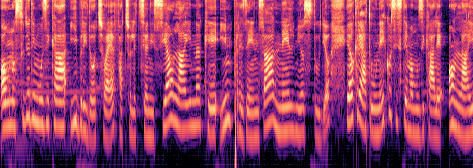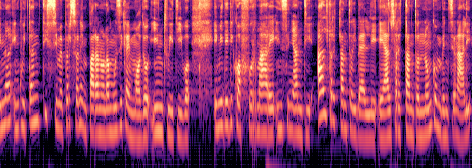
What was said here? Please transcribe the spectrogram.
Ho uno studio di musica ibrido, cioè faccio lezioni sia online che in presenza nel mio studio e ho creato un ecosistema musicale online in cui tantissime persone imparano la musica in modo intuitivo e mi dedico a formare insegnanti altrettanto ribelli e altrettanto non convenzionali,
